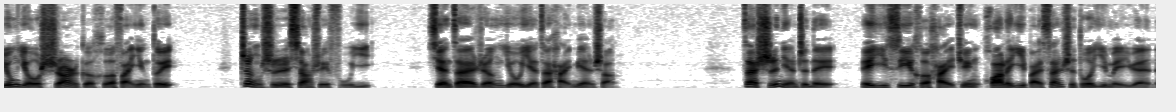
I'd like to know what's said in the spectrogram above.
拥有十二个核反应堆，正式下水服役，现在仍游曳在海面上。在十年之内，AEC 和海军花了一百三十多亿美元，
